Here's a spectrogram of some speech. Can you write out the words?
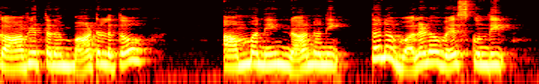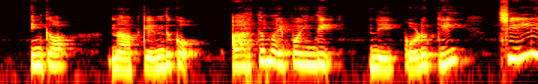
కావ్య తన మాటలతో అమ్మని నాన్నని తన వలలో వేసుకుంది. ఇంకా నాకెందుకో అర్థమైపోయింది. నీ కొడుక్కి చిల్లి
